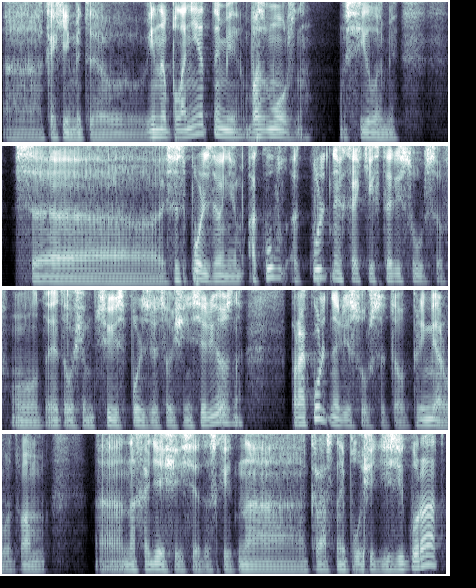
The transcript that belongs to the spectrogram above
э какими-то инопланетными, возможно, силами, с, э, с использованием оккуль, оккультных каких-то ресурсов. Вот. Это, в общем, все используется очень серьезно. Про оккультные ресурсы, это пример вот вам Э, находящийся, так сказать, на Красной площади Зигурат,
